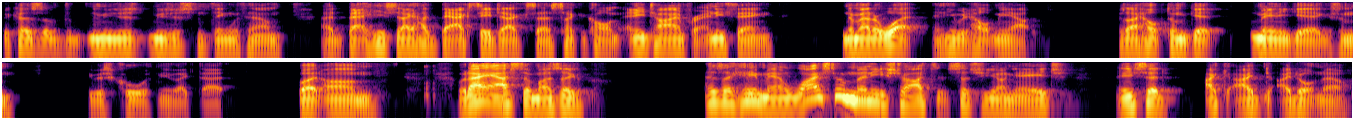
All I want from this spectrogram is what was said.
because of the, the music, musician thing with him I had back, he said i had backstage access so i could call him anytime for anything no matter what and he would help me out because i helped him get many gigs and he was cool with me like that but um when i asked him i was like i was like hey man why so many shots at such a young age and he said I I, I don't know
